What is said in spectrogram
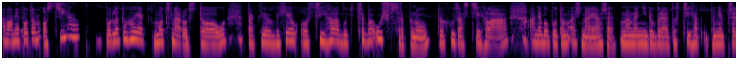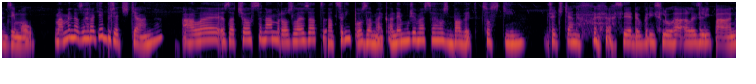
A mám je potom ostříhat? Podle toho, jak moc narostou, tak bych je ostříhala buď třeba už v srpnu, trochu zastřihlá, anebo potom až na jaře. Ono není dobré to stříhat úplně před zimou. Máme na zahradě břečťan, ale začal se nám rozlézat na celý pozemek a nemůžeme se ho zbavit. Co s tím? Břečťan asi je dobrý sluha, ale zlý pán.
